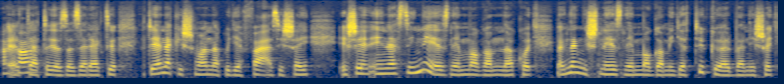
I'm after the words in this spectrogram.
Aha. Aha. tehát hogy az az erekció. Tehát, hogy ennek is vannak ugye fázisai, és én, én ezt így nézném magamnak, hogy meg nem is nézném magam így a tükörben is, hogy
